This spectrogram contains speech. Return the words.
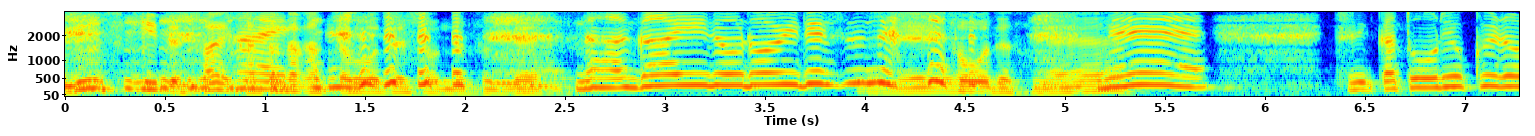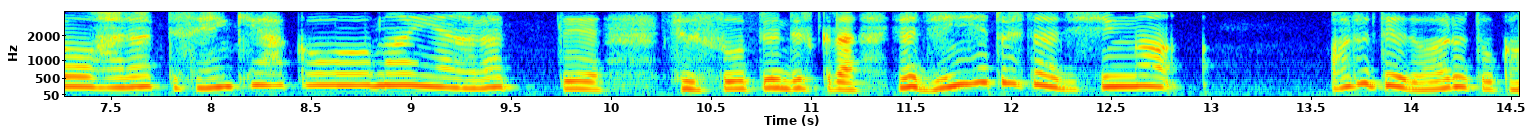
ジンスキーでさえ勝てなかったローテーションですんで、長い呪いですね。そうですね。ねえ。追加登録料を払って1900万円払って出走っていうんですからいや陣営としては自信がある程度あると考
